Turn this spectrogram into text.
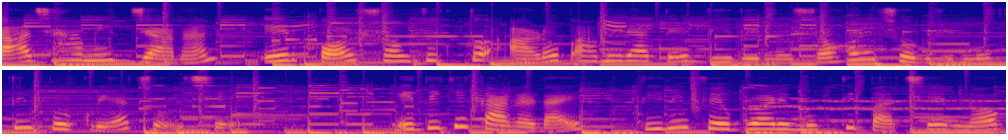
রাজ হামিদ জানান, এরপর সংযুক্ত আরব আমিরাতের বিভিন্ন শহরে ছবিটির মুক্তির প্রক্রিয়া চলছে। এদিকে কানাডায় তিনি ফেব্রুয়ারি মুক্তি পাচ্ছে নক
